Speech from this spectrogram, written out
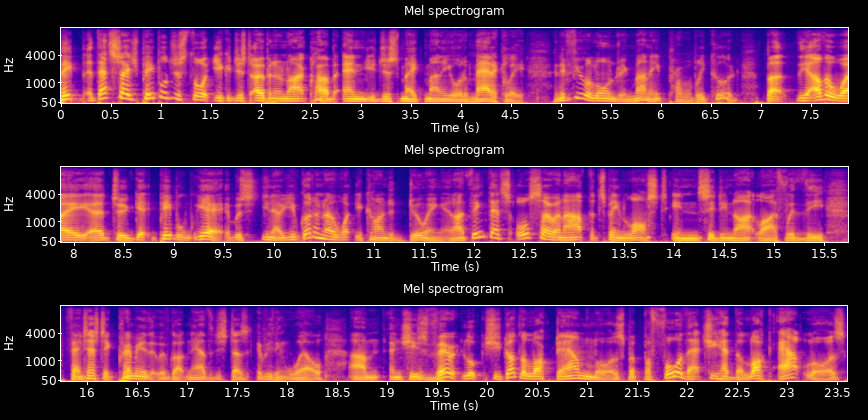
at that stage, people just thought you could just open a nightclub and you just make money automatically. And if you were laundering money, probably could. But the other way uh, to get people, yeah, it was, you know, you've got to know what you're kind of doing. And I think that's also an art that's been lost in Sydney nightlife with the fantastic premier that we've got now that just does everything well. Um, and she's very, look, she's got the lockdown laws, but before that, she had the lockout laws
